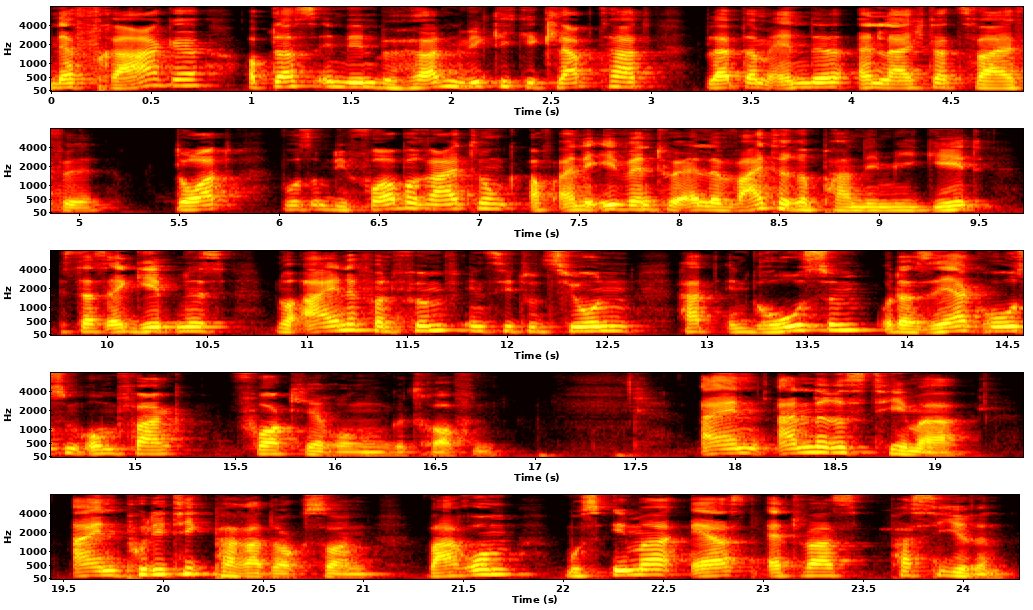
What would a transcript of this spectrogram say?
In der Frage, ob das in den Behörden wirklich geklappt hat, bleibt am Ende ein leichter Zweifel. Dort, wo es um die Vorbereitung auf eine eventuelle weitere Pandemie geht, ist das Ergebnis, nur eine von fünf Institutionen hat in großem oder sehr großem Umfang Vorkehrungen getroffen. Ein anderes Thema, ein Politikparadoxon. Warum muss immer erst etwas passieren?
